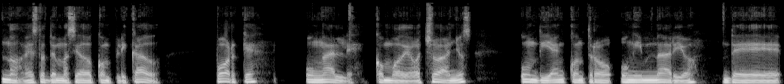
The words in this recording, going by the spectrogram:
no, esto es demasiado complicado, porque un Ale como de ocho años, un día encontró un himnario de,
